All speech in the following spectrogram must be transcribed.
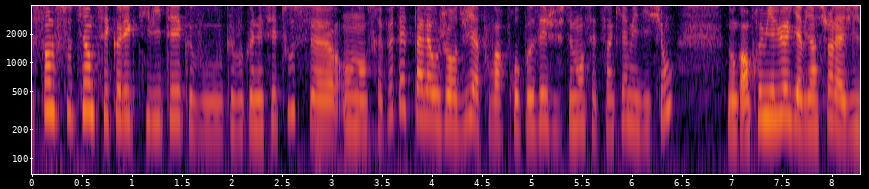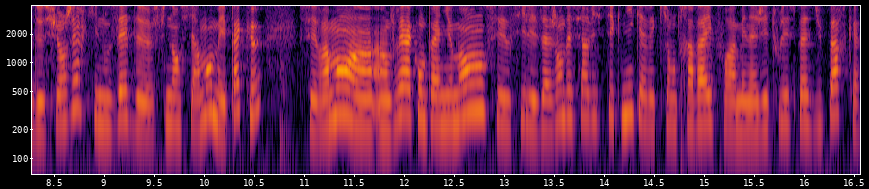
Sans le soutien de ces collectivités que vous, que vous connaissez tous, on n'en serait peut-être pas là aujourd'hui à pouvoir proposer justement cette cinquième édition. Donc en premier lieu, il y a bien sûr la ville de Surgères qui nous aide euh, financièrement, mais pas que. C'est vraiment un, vrai accompagnement. C'est aussi les agents des services techniques avec qui on travaille pour aménager tout l'espace du parc.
